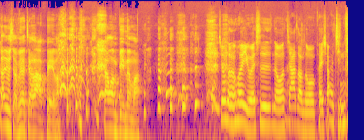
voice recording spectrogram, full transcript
那有小朋友叫他阿贝吗？当完兵了吗？就可能会以为是什么家长怎么陪小孩进来，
